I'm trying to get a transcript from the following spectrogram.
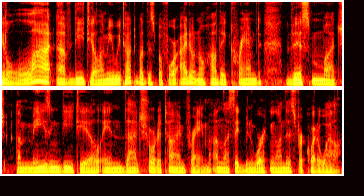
a lot of detail. I mean, we talked about this before. I don't know how they crammed this much amazing detail in that short a time frame, unless they'd been working on this for quite a while,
